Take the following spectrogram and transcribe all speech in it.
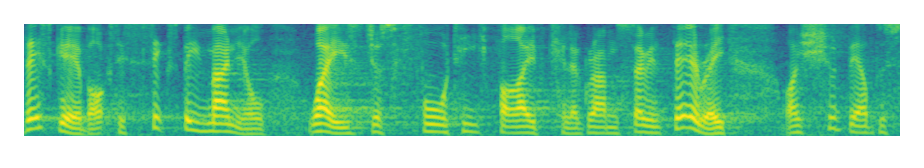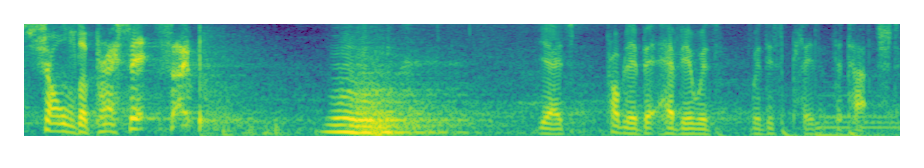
this gearbox, this six-speed manual, weighs just 45 kilograms. So in theory, I should be able to shoulder press it. So, yeah, it's probably a bit heavier with, with this plinth attached.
